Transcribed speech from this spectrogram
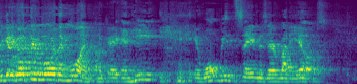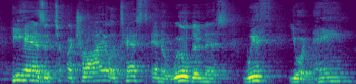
You're gonna go through more than one. Okay, and he, it won't be the same as everybody else. He has a, t- a trial, a test, and a wilderness with your name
